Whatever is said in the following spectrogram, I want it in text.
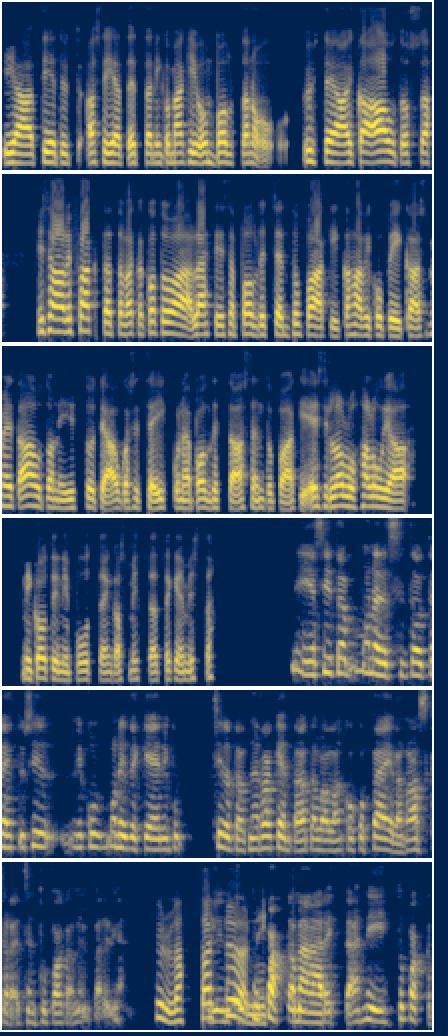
ja tietyt asiat, että niin mäkin olen polttanut yhteen aikaa autossa, niin se oli fakta, että vaikka kotoa lähtiin, sä poltit sen tupakin kahvikupin kanssa, menit auton, niin istuit ja aukasit sen ikkuna ja poltit taas sen tupakin. Ei sillä ollut haluja nikotiinipuutteen kanssa mitään tekemistä. Niin, ja siitä monelle sitä on tehty, niin kuin moni tekee niin kuin sillä tavalla, että ne rakentaa tavallaan koko päivän askareet sen tupakan ympärille. Kyllä, tai Eli niin kuin syönni. tupakka määrittää, niin, tupakka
